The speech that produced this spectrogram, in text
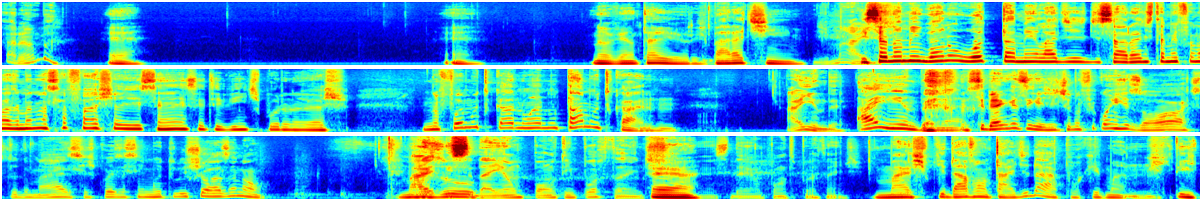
Caramba. É. É. 90 euros, baratinho. Demais. E se eu não me engano, o outro também lá de, de Sarandi também foi mais ou menos nessa faixa aí, 100, 120 por ano, eu acho. Não foi muito caro, não, é, não tá muito caro. Uhum. Ainda. Ainda, né? Se bem que assim, a gente não ficou em resort e tudo mais, essas coisas assim muito luxuosas, não. Mas, ah, o, Isso daí é um ponto importante. É. Isso daí é um ponto importante. mas que dá vontade dá, porque, mano, Uhum. o que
